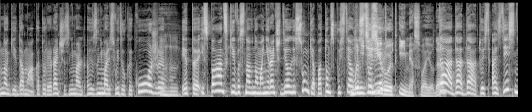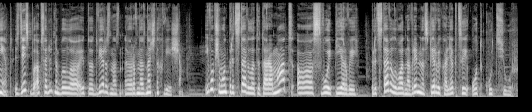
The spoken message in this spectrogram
многие дома, которые раньше занимали- э, занимались выделкой кожи, Мгм. это испанские в основном, они раньше делали сумки, а потом спустя уже сто лет Монетизируют имя свое, да? да, да, да. То есть, а здесь нет. Здесь абсолютно было это две разно- э, равнозначных вещи. И, в общем, он представил этот аромат, э, свой первый, представил его одновременно с первой коллекцией от Кутюр.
